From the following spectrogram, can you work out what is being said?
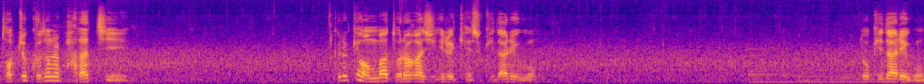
덥적 그 돈을 받았지. 그렇게 엄마 돌아가시기를 계속 기다리고 또 기다리고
